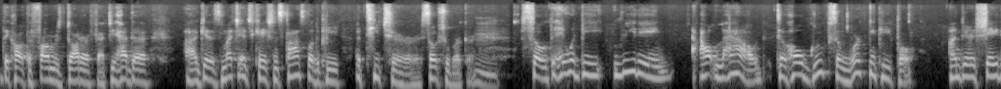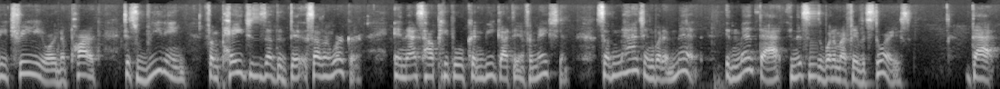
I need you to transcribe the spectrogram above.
they call it the farmer's daughter effect. You had to uh, get as much education as possible to be a teacher or a social worker. Mm. So they would be reading out loud to whole groups of working people under a shady tree or in a park, just reading from pages of the Southern Worker. And that's how people who couldn't read got the information. So imagine what it meant. It meant that, and this is one of my favorite stories, that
